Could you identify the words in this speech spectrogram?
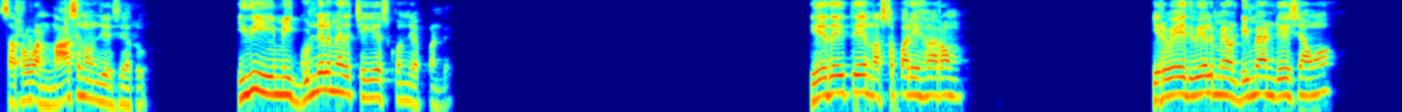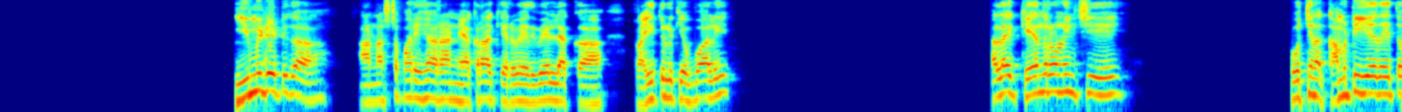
సర్వనాశనం చేశారు. ఇది మీ గుండెల మీద చేసుకొని చెప్పండి. ఏదైతే నష్టపరిహారం ఇరవై ఐదు వేలు మేము డిమాండ్ చేశాము. ఇమీడియట్గా ఆ నష్టపరిహారాన్ని ఎకరాకి ఇరవై ఐదు వేలు లెక్క రైతులకు ఇవ్వాలి. అలాగే కేంద్రం నుంచి వచ్చిన కమిటీ ఏదైతే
